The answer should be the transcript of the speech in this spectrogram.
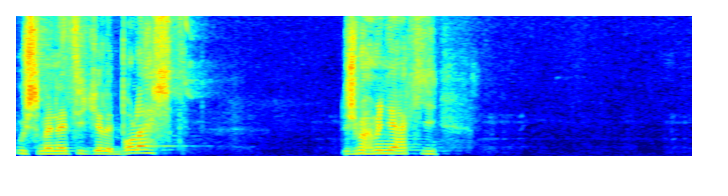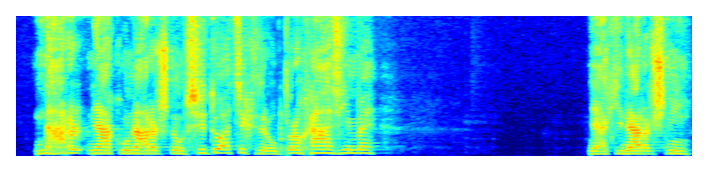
už jsme necítili bolest. Když máme nějaký, náro, nějakou náročnou situaci, kterou procházíme, nějaký náročný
